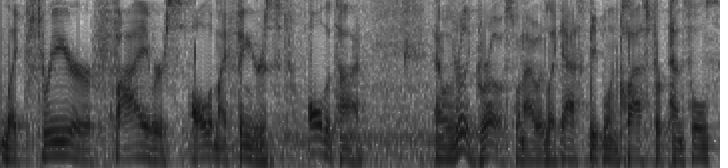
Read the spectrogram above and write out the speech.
like three or five or all of my fingers all the time. And it was really gross when I would like ask people in class for pencils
